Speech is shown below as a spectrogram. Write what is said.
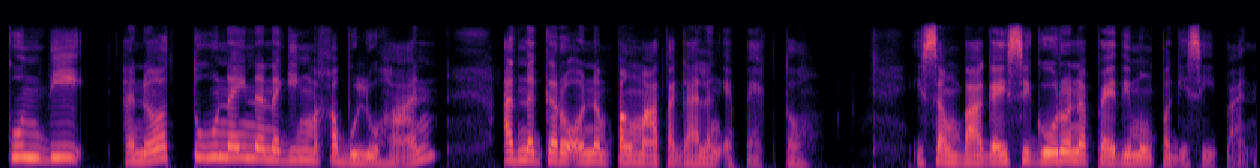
kundi ano, tunay na naging makabuluhan at nagkaroon ng pangmatagalang epekto. Isang bagay siguro na pwede mong pag-isipan.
